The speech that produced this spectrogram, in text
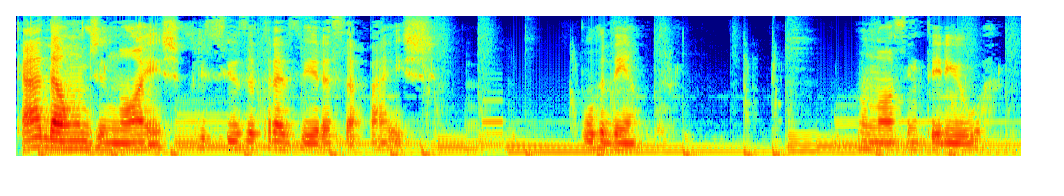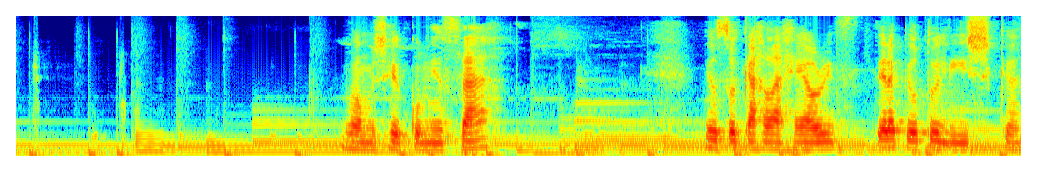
Cada um de nós precisa trazer essa paz por dentro, no nosso interior. Vamos recomeçar? Eu sou Carla Harris, terapeuta holística,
